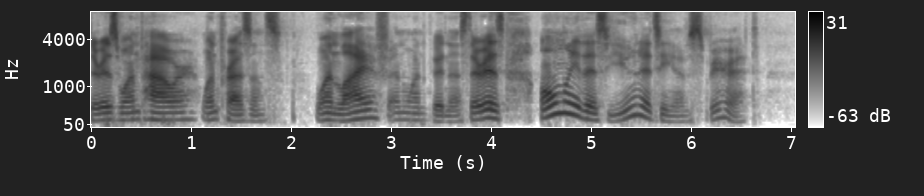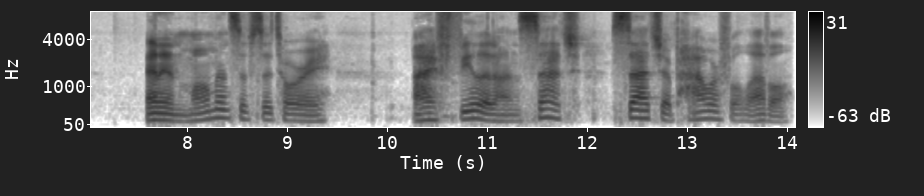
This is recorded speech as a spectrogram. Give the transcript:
There is one power, one presence, one life, and one goodness. There is only this unity of spirit. And in moments of Satori, I feel it on such, such a powerful level.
